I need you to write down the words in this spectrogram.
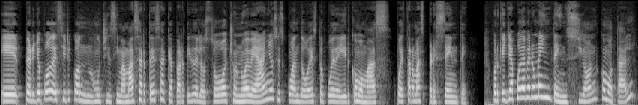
Eh, pero yo puedo decir con muchísima más certeza que a partir de los 8 o 9 años es cuando esto puede ir como más, puede estar más presente. Porque ya puede haber una intención como tal.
